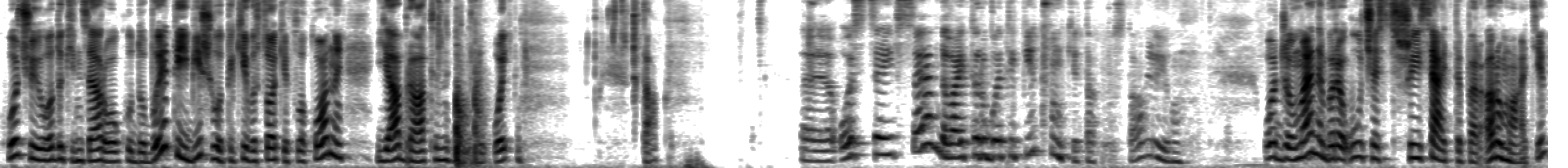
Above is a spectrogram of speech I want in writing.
хочу його до кінця року добити. І більше такі високі флакони я брати не буду. Ой. Так. Е, ось це і все. Давайте робити підсумки. Так, поставлю його. Отже, у мене бере участь 60 тепер ароматів,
